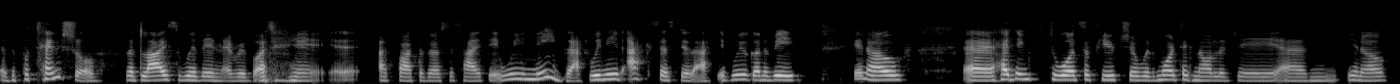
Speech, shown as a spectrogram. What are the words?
the potential that lies within everybody as part of our society. We need that. We need access to that if we're going to be, you know, uh, heading towards a future with more technology and you know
